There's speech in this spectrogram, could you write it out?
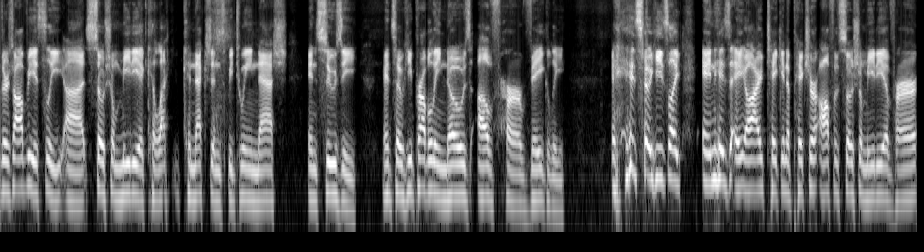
there's obviously uh, social media collect- connections between Nash and Susie, and so he probably knows of her vaguely. And so he's like in his AR taking a picture off of social media of her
